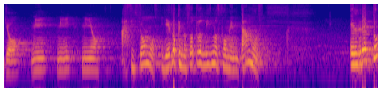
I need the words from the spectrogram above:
yo, mi, mi, mío, Así somos y es lo que nosotros mismos fomentamos. El reto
